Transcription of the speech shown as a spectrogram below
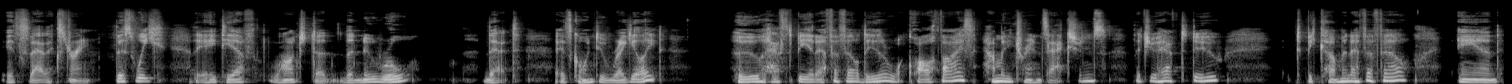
it's that extreme. This week, the ATF launched a, the new rule that is going to regulate who has to be an FFL dealer, what qualifies, how many transactions that you have to do to become an FFL, and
